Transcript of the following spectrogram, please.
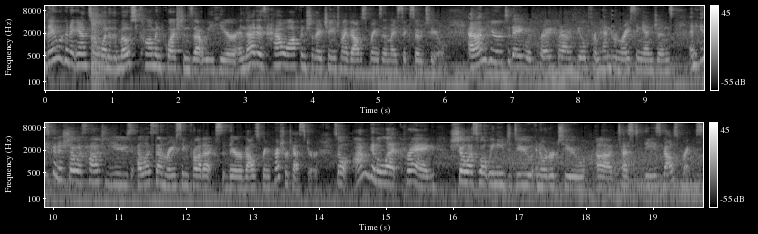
Today we're going to answer one of the most common questions that we hear, and that is how often should I change my valve springs in my 602? And I'm here today with Craig Brownfield from Hendren Racing Engines, and he's going to show us how to use LSM Racing Products, their valve spring pressure tester. So I'm going to let Craig show us what we need to do in order to uh, test these valve springs.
